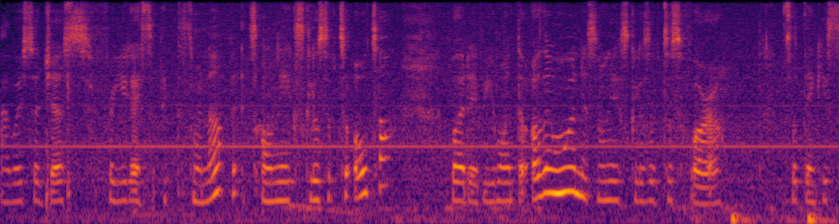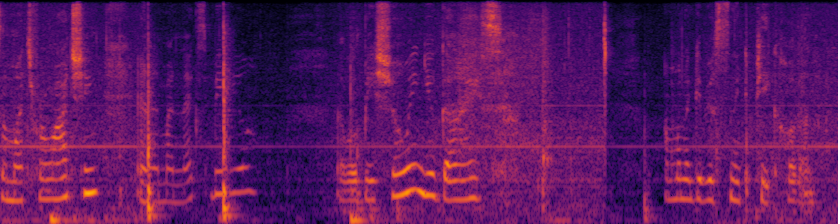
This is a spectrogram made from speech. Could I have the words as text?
I would suggest for you guys to pick this one up. It's only exclusive to Ulta but if you want the other one it's only exclusive to Sephora. So thank you so much for watching and in my next video I will be showing you guys I'm gonna give you a sneak peek. Hold on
